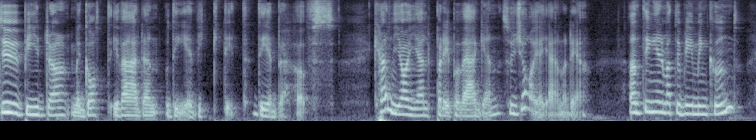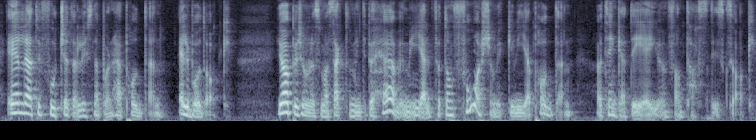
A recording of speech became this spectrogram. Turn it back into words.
Du bidrar med gott i världen och det är viktigt. Det behövs. Kan jag hjälpa dig på vägen så gör jag gärna det. Antingen genom att du blir min kund eller att du fortsätter att lyssna på den här podden. Eller både och. Jag har personer som har sagt att de inte behöver min hjälp för att de får så mycket via podden. Jag tänker att det är ju en fantastisk sak.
